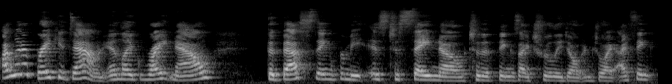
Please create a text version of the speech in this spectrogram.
I'm going to break it down. And like right now, the best thing for me is to say no to the things I truly don't enjoy. I think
